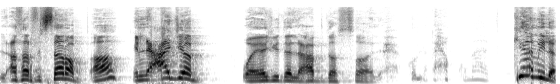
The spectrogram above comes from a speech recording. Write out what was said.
الأثر في السرب؟ العجب ويجد العبد الصالح. كل تحكمات كاملة.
